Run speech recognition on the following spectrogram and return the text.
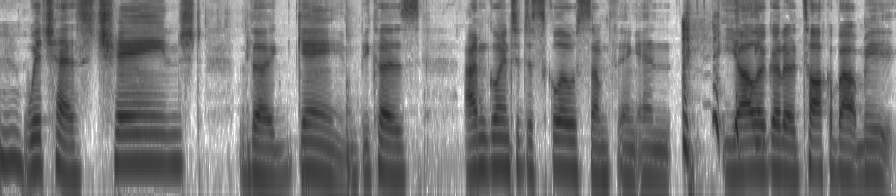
mm. which has changed the game because I'm going to disclose something and y'all are going to talk about me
